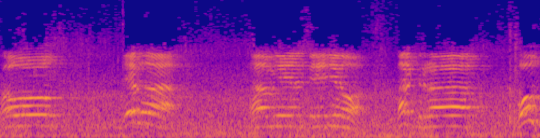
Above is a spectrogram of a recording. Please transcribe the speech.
Hold. Верно. А мне в середину. Так, трап. Hold.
